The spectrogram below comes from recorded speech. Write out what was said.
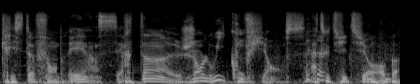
Christophe André, un certain Jean-Louis Confiance. À tout de suite sur Europe 1.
